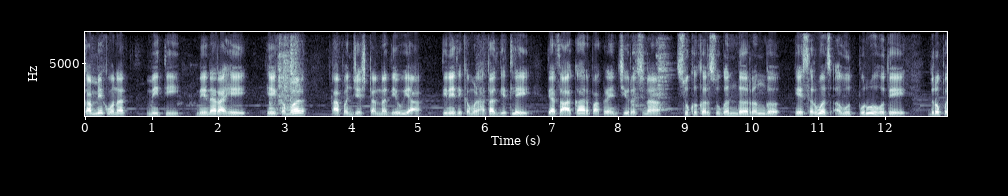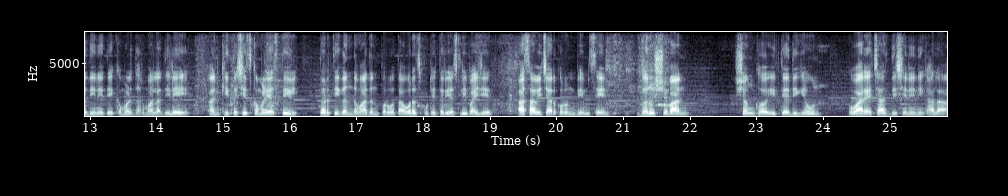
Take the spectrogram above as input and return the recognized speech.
काम्यकवनात मी ती नेणार आहे. हे कमळ आपण ज्येष्ठांना देऊया. तिने ते कमळ हातात घेतले. त्याचा आकार पाकळ्यांची रचना सुखकर सुगंध रंग हे सर्वच अभूतपूर्व होते. द्रौपदीने ते कमळ धर्माला दिले. आणखी तशीच कमळे असतील तर ती गंधमादन पर्वतावरच कुठेतरी असली पाहिजेत असा विचार करून भीमसेन धनुष्यबाण शंख इत्यादी घेऊन वाऱ्याच्याच दिशेने निघाला.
